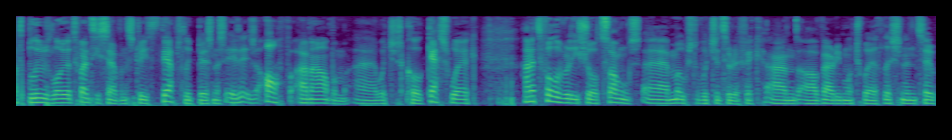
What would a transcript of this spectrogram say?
That's Blues Lawyer, 27th Street. It's the absolute business. It is off an album uh, which is called Guesswork, and it's full of really short songs, uh, most of which are terrific and are very much worth listening to.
